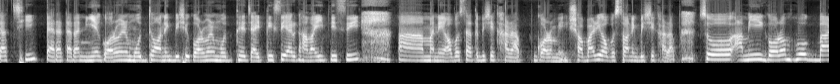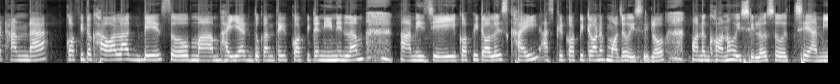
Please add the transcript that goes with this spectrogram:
যাচ্ছি প্যারা ট্যারা নিয়ে। গরমের মধ্যে, অনেক বেশি গরমের মধ্যে যাইতেছি আর ঘামাইতেছি। মানে অবস্থা এত বেশি খারাপ গরমে, সবারই অবস্থা অনেক বেশি খারাপ। সো আমি গরম হোক বা ঠান্ডা কফি তো খাওয়া লাগবে। সো মা, ভাইয়ার দোকান থেকে কফিটা নিয়ে নিলাম। আমি যে কফিটা অলওয়েজ খাই, আজকের কফিটা অনেক মজা হয়েছিল, অনেক ঘন হয়েছিল। সো হচ্ছে আমি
